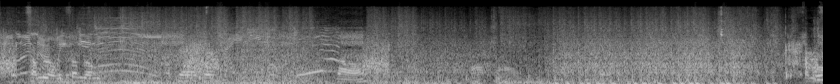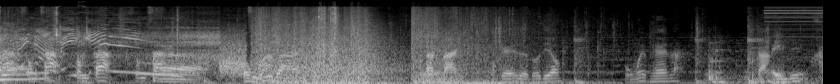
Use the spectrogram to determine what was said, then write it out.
เอาน้อยต้มหนาลงไปต้มกิลนงโอเคโอเคสองต้มกล้าต้มกล้าต้มกล้าต้มกล้าอ่าตรงที่วางตัดได้โอ เคเหลือตัวเดียว ผมไม่แพ้นะกลางไอ้นี่ใคร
